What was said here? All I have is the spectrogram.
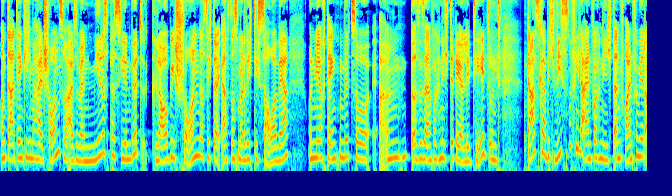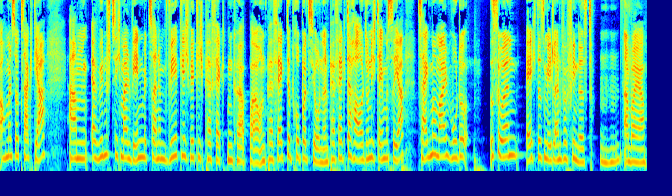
Und da denke ich mir halt schon so, also wenn mir das passieren wird, glaube ich schon, dass ich da erstens mal richtig sauer wäre und mir auch denken wird, so, ähm, das ist einfach nicht die Realität. Und das, glaube ich, wissen viele einfach nicht. Ein Freund von mir hat auch mal so gesagt, ja, ähm, er wünscht sich mal wen mit so einem wirklich, wirklich perfekten Körper und perfekte Proportionen, perfekte Haut. Und ich denke mir so, ja, zeig mir mal, wo du so ein echtes Mädel einfach findest. Mhm. Aber ja.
